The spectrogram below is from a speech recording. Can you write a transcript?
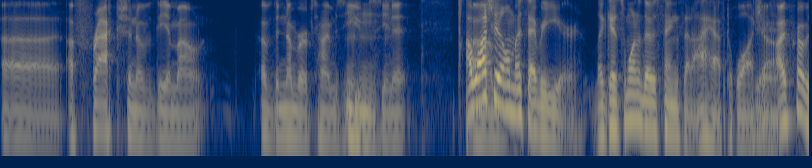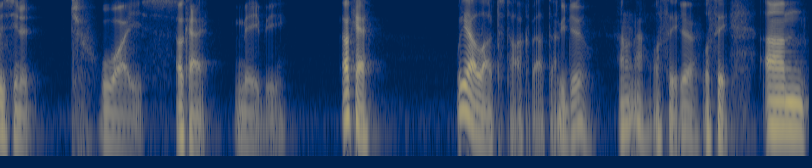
uh, a fraction of the amount of the number of times Mm-hmm. you've seen it. I watch it almost every year. Like it's one of those things that I have to watch Yeah, it. I've probably seen it twice. okay. Maybe Okay. We got a lot to talk about then. we do. I don't know. We'll see. Yeah. We'll see. Um,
